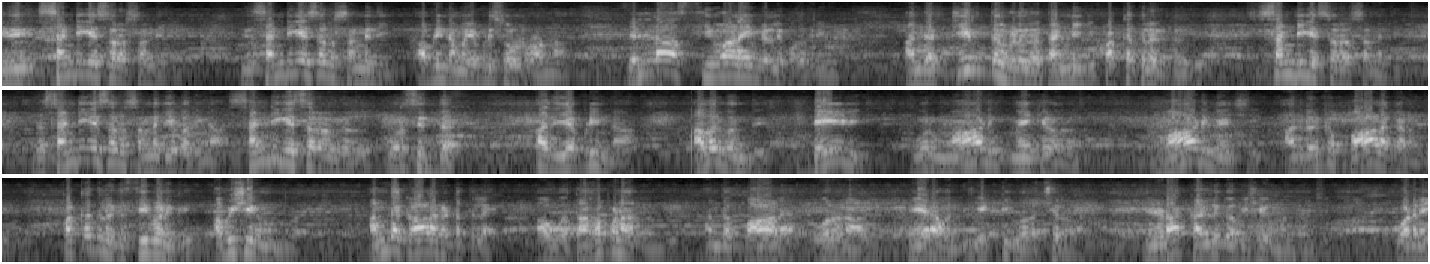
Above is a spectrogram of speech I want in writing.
இது சண்டிகேஸ்வரர் சன்னதி. இது சண்டிகேஸ்வரர் சன்னதி அப்படின்னு நம்ம எப்படி சொல்கிறோம்னா எல்லா சிவாலயங்கள்லையும் பக்கத்துலையும் அந்த தீர்த்தம் விழுகிற தண்ணிக்கு பக்கத்தில் இருக்கிறது சண்டிகேஸ்வரர் சன்னதி. இந்த சண்டிகேஸ்வரர் சன்னதியை பார்த்தீங்கன்னா சண்டிகேஸ்வரர்கள் ஒரு சித்தர். அது எப்படின்னா அவர் வந்து டெய்லி ஒரு மாடு மேய்க்கிறவர் மாடு மேய்ச்சி அதில் இருக்க பாலை கறந்து பக்கத்தில் இருக்க சிவனுக்கு அபிஷேகம் பண்ணுவார். அந்த காலகட்டத்தில் அவங்க தகப்பனார் வந்து அந்த பாலை ஒரு நாள் நேராக வந்து எட்டி உதச்சிடலாம். என்னடா கல்லுக்கு அபிஷேகம் பண்ணுறது உடனே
